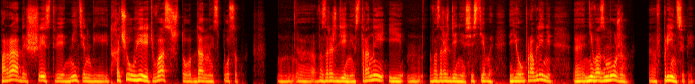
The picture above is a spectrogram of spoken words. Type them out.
парады, шествия, митинги. хочу уверить вас, что данный способ Э, возрождения страны и возрождения системы ее управления э, невозможен э, в принципе.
